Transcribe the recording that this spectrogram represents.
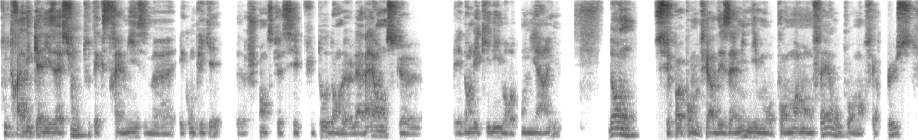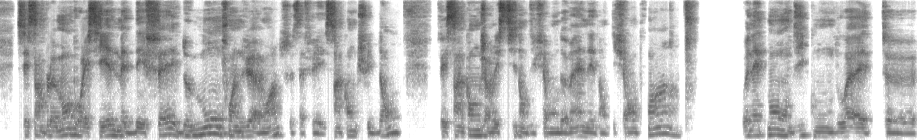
toute radicalisation, tout extrémisme euh, est compliqué. je pense que c'est plutôt dans le, la balance que et dans l'équilibre qu'on y arrive. Donc, c'est pas pour me faire des amis ni pour moi m'en faire ou pour m'en faire plus. C'est simplement pour essayer de mettre des faits de mon point de vue à moi, parce que ça fait cinq ans que je suis dedans, ça fait cinq ans que j'investis dans différents domaines et dans différents points honnêtement, on dit qu'on doit être euh,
